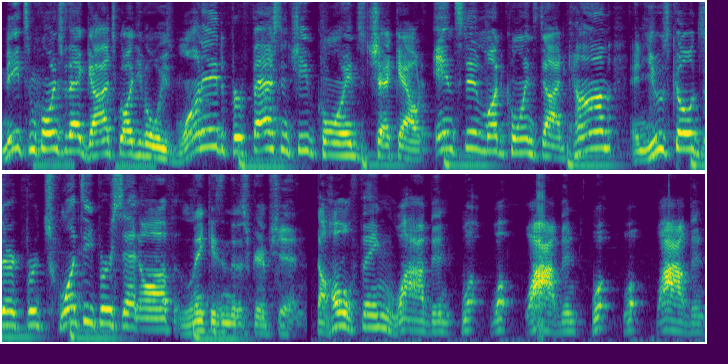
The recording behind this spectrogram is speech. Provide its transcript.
Need some coins for that God Squad you've always wanted? For fast and cheap coins, check out instantmutcoins.com and use code ZIRK for 20% off. Link is in the description. The whole thing wobbin', what, what, wobbin', what, what, wobbin'.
